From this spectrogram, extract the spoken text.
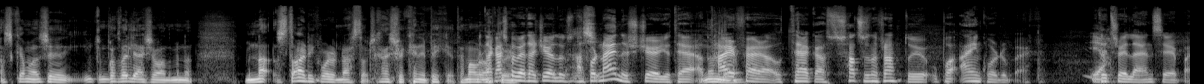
Alltså kan man se du kan gott välja en sån men men starting quarterback nästa år kanske Kenny Pickett. Han har Det kanske vet att jag looks for Niners chair ju till att hire och ta satsa sig framåt och på en quarterback. Det tror jag Lance är på.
